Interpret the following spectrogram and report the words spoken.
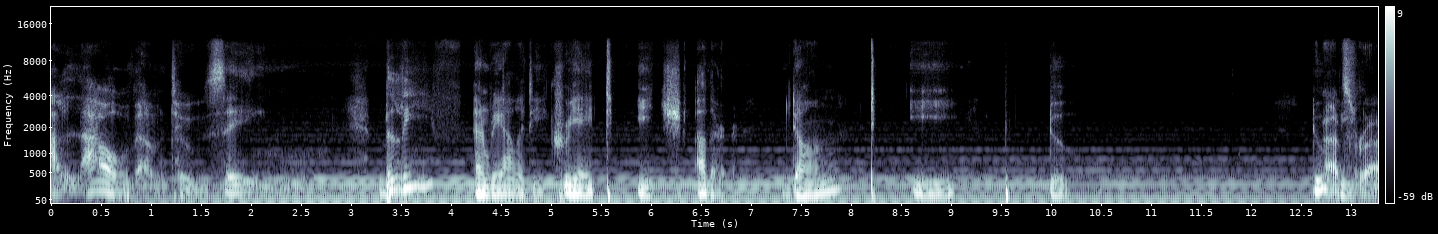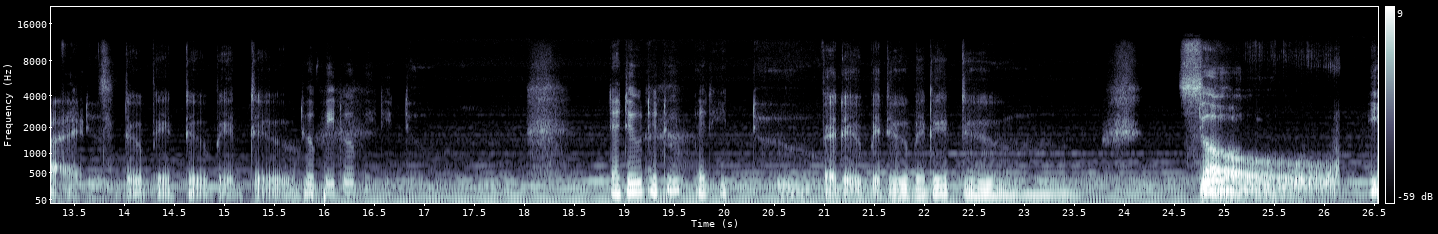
Allow them to sing. Belief and reality create each other. Don't e do. Doopy That's right. doo. Doopy doopy doo. Doopy dee doo. Da doo doo doopy dee doo. Ba-doopy doopy dee doo. So. Doopy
